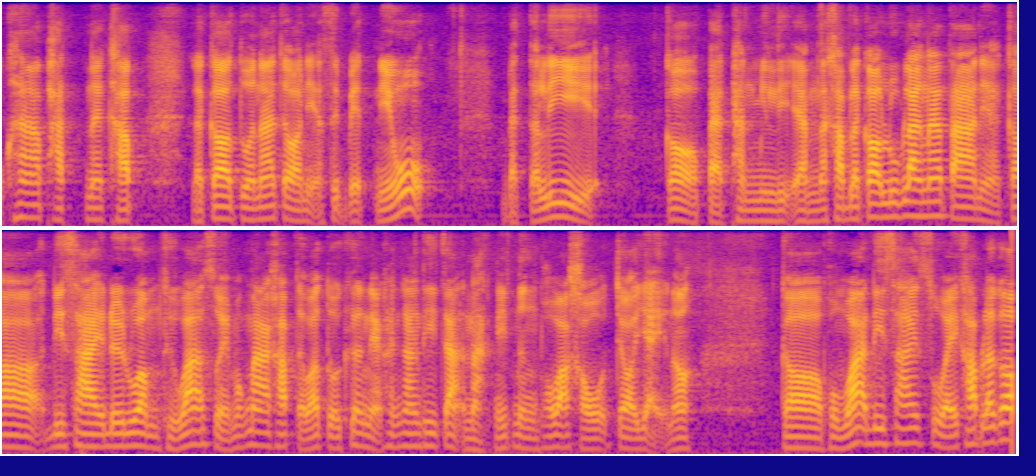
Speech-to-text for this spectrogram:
865 พัดนะครับ แล้วก็ตัวหน้าจอเนี่ย 11 นิ้ว แบตเตอรี่ก็ 8,000 มิลลิแอมนะครับ แล้วก็รูปร่างหน้าตาเนี่ยก็ดีไซน์โดยรวมถือว่าสวยมากๆครับ แต่ว่าตัวเครื่องเนี่ยค่อนข้างที่จะหนักนิดนึงเพราะว่าเขาจอใหญ่เนาะ ก็ผมว่าดีไซน์สวยครับ แล้วก็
